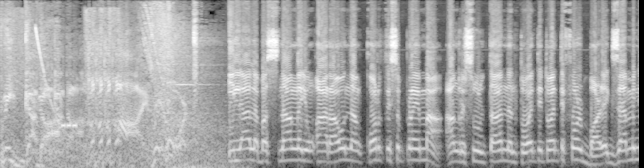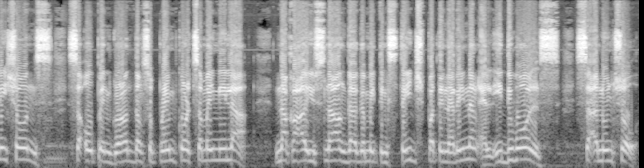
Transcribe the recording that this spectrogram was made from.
Brigada Live Report. Ilalabas na ngayong araw ng Korte Suprema ang resulta ng 2024 bar examinations sa open ground ng Supreme Court sa Maynila. Nakaayos na ang gagamiting stage pati na rin ng LED walls. Sa anunsyo,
